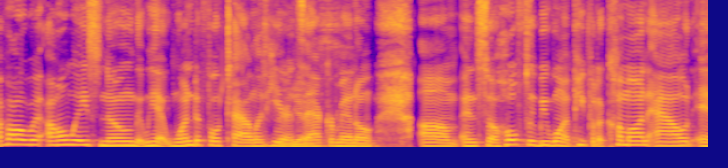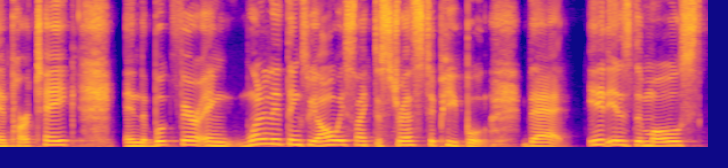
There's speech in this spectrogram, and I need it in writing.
I've always, always known that we had wonderful talent here in yes. Sacramento. Um, and so hopefully we want people to come on out and partake in the book fair. And one of the things we always like to stress to people that it is the most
